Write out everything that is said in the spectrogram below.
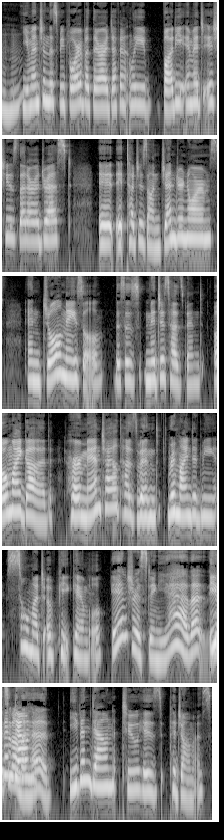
Mm-hmm. You mentioned this before, but there are definitely body image issues that are addressed. It it touches on gender norms and Joel Maisel. This is Midge's husband. Oh my god. Her man-child husband reminded me so much of Pete Campbell. Interesting. Yeah, that Even down- the head. Even down to his pajamas.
